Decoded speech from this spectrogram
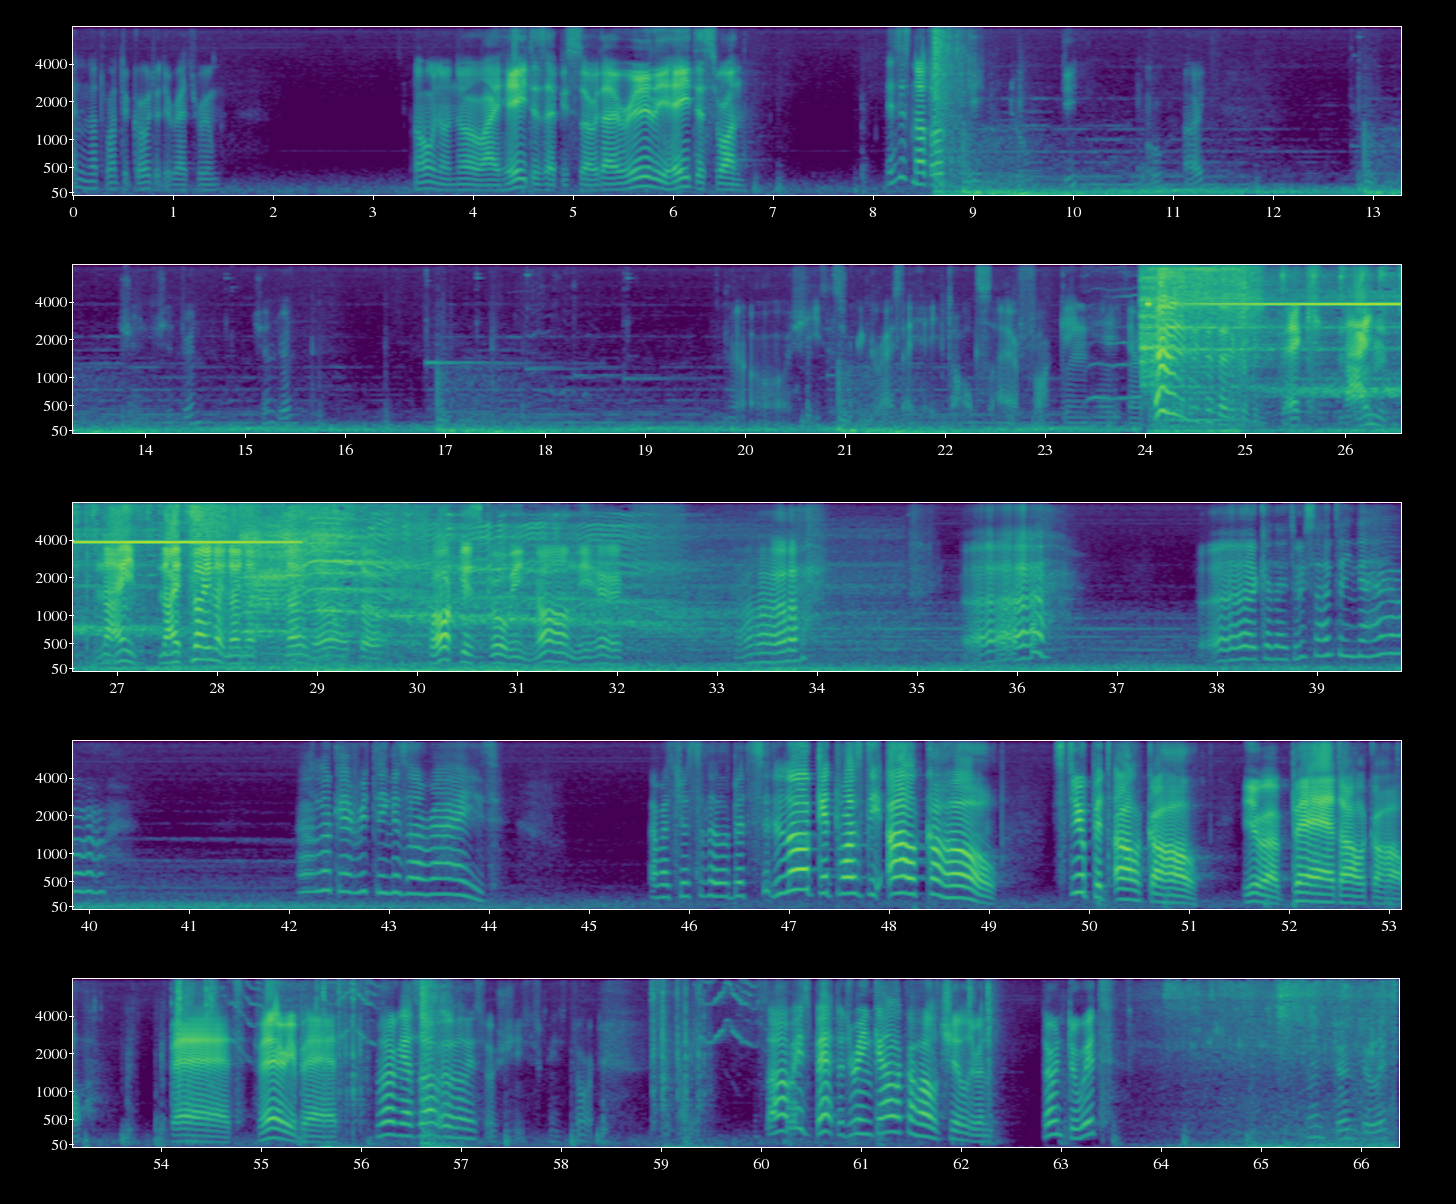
I do not want to go to the red room. Oh no no, I hate this episode. I really hate this one. This is not okay. Nine! Nine! Nine! Nine! Nine! Nine! What the fuck is going on here? Uh, uh, uh, can I do something now? Oh, look, everything is alright. I was just a little bit. Look, it was the alcohol! Stupid alcohol! You're a bad alcohol. Bad. Very bad. Look, that's always. Oh, Jesus Christ, door. It's always bad to drink alcohol, children. Don't do it. Don't, don't do it.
